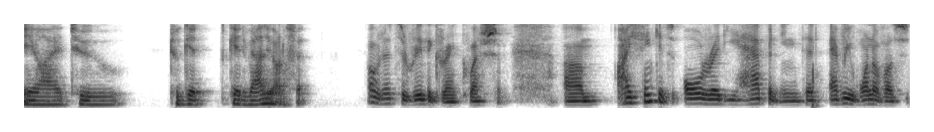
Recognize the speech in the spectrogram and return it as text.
ai to to get get value out of it? Oh that's a really great question. Um, i think it's already happening that every one of us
